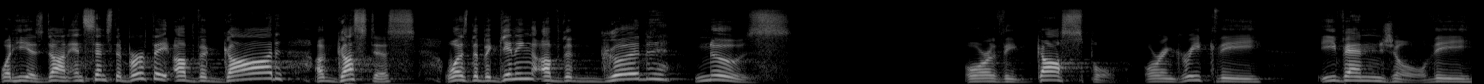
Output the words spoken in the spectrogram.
what he has done, and since the birthday of the god Augustus was the beginning of the good news, or the gospel, or in Greek, the evangel, the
